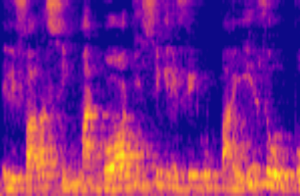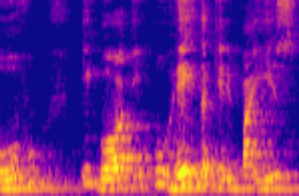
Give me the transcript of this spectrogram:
Ele fala assim: Magog significa o país ou o povo, e Gog, o rei daquele país,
